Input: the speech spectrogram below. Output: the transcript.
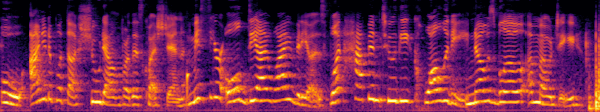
Oh, I need to put the shoe down for this question. Miss your old DIY videos. What happened to the quality? Nose blow emoji.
